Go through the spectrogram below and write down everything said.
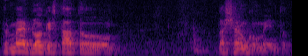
Per me il blog è stato lasciare un commento.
